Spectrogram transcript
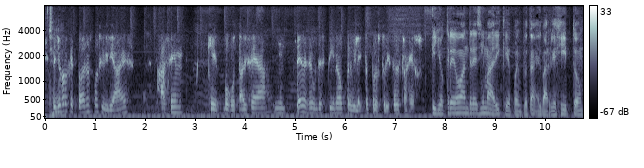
Entonces, Yo creo que todas esas posibilidades hacen que Bogotá hoy sea debe ser un destino predilecto por los turistas extranjeros. Y yo creo, Andrés y Mari, que por ejemplo el barrio Egipto,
